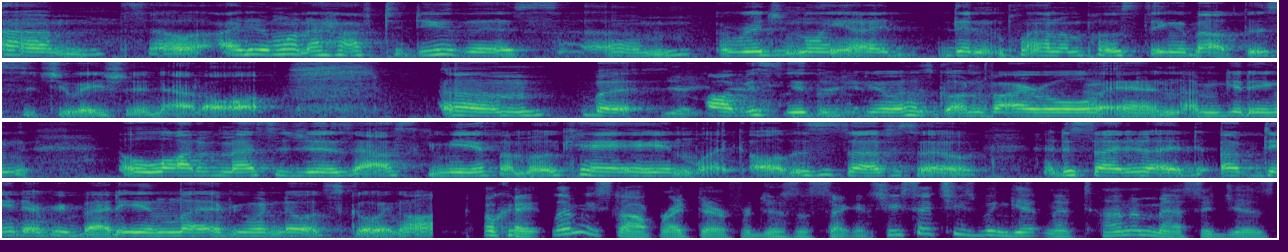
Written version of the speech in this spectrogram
Um, so I didn't want to have to do this. Um, originally, I didn't plan on posting about this situation at all. Um, but Yeah, you obviously, the video has gone viral, and I'm getting a lot of messages asking me if I'm okay and like all this stuff. So I decided I'd update everybody and let everyone know what's going on. Okay, let me stop right there for just a second. She said she's been getting a ton of messages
